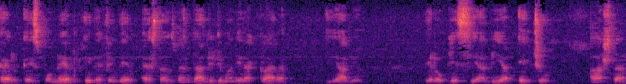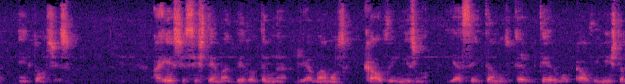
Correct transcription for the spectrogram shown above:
el exponer e defender estas verdades de maneira clara e hábil, de lo que se havia hecho hasta entonces. A este sistema de doutrina chamamos calvinismo e aceitamos o termo calvinista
